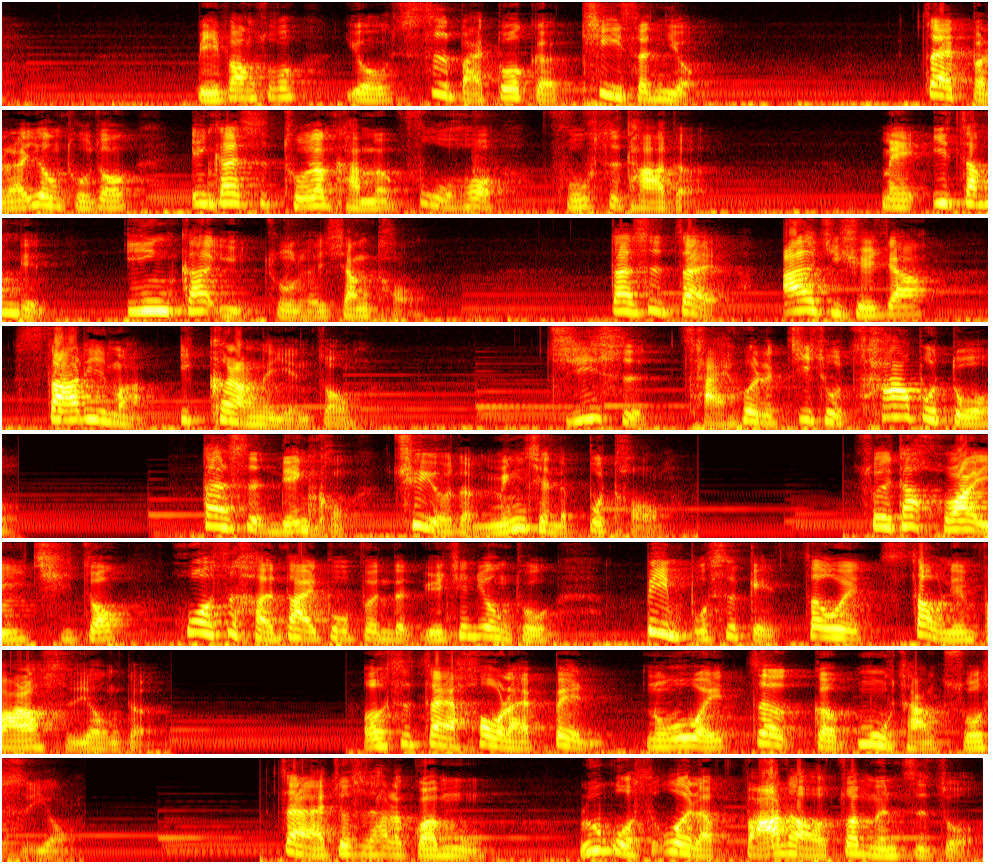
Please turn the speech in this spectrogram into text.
比方说，有四百多个替身俑，在本来用途中应该是图坦卡门复活后。服侍他的每一张脸应该与主人相同，但是在埃及学家沙利马伊克朗的眼中，即使彩绘的技术差不多，但是脸孔却有着明显的不同，所以他怀疑其中或是很大一部分的原先用途，并不是给这位少年法老使用的，而是在后来被挪为这个墓场所使用。再来就是他的棺木。如果是为了法老专门制作，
